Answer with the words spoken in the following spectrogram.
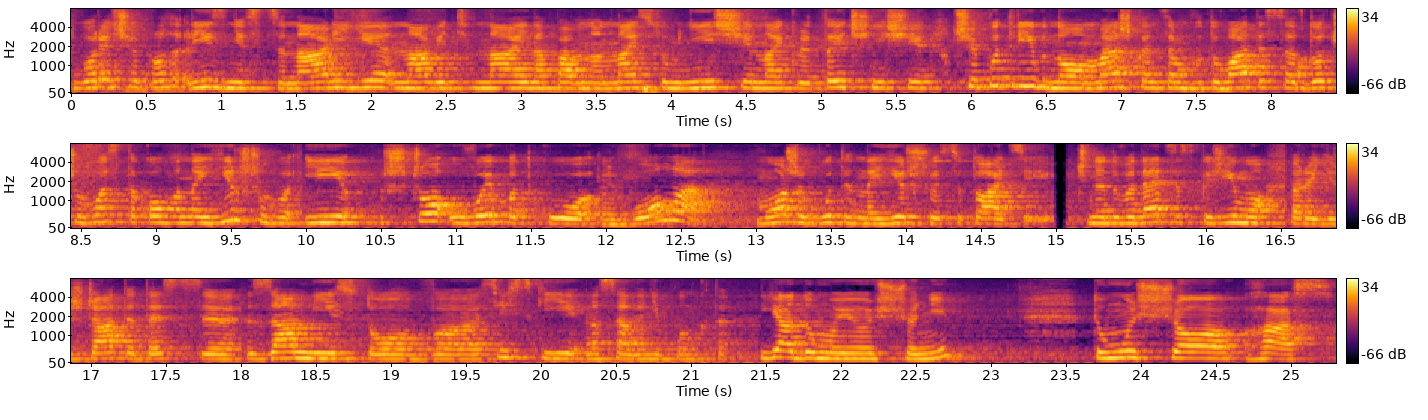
говорячи про різні сценарії, навіть най напевно найсумніші, найкритичніші. Чи потрібно мешканцям готуватися до чогось такого найгіршого, і що у випадку Львова? Може бути найгіршою ситуацією, чи не доведеться, скажімо, переїжджати десь е, за місто в сільські населені пункти? Я думаю, що ні, тому що газ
